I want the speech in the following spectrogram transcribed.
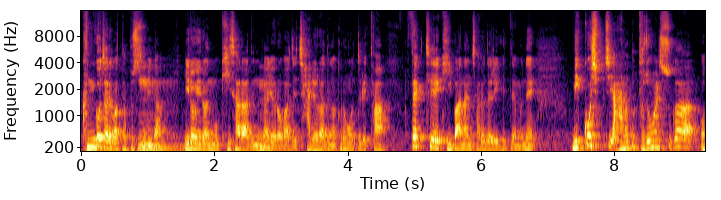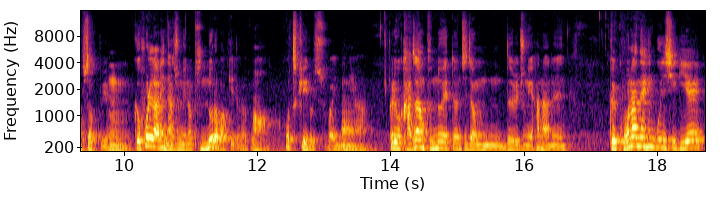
근거 자료가 다 붙습니다. 음. 이러이러한 뭐 기사라든가 음. 여러 가지 자료라든가 그런 것들이 다 팩트에 기반한 자료들이기 때문에 믿고 싶지 않아도 부정할 수가 없었고요. 음. 그 혼란이 나중에는 분노로 바뀌더라고요. 아. 어떻게 이럴 수가 있느냐. 그리고 가장 분노했던 지점들 중에 하나는 그 고난의 행군 시기에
